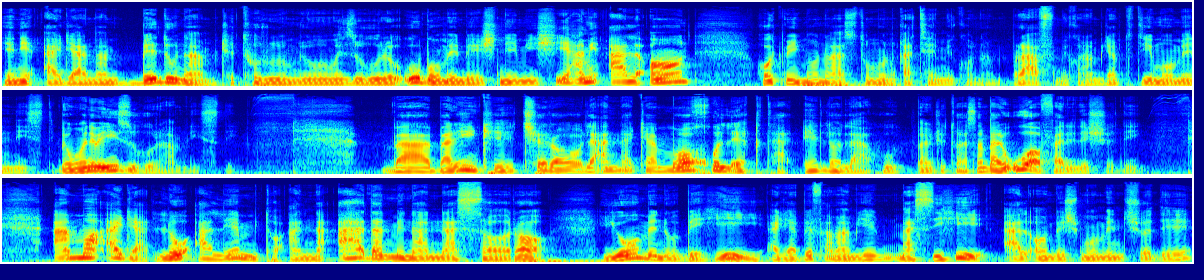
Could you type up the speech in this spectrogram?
یعنی اگر من بدونم که تو رو ظهور او مومن بهش نمیشی همین الان حکم ایمان رو از تو منقطع می‌کنم رفع می‌کنم میگم تو دیگه مؤمن نیستی. به مومن به این ظهور هم نیستی. و برای اینکه چرا؟ لانک ما خلقت الا لهو برای تو اصلا برای او آفریده شدی. اما اگر لو علم تو ان احدا من النصارا یومنو بهی اگر بفهمم یه مسیحی الان بهش مؤمن شده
